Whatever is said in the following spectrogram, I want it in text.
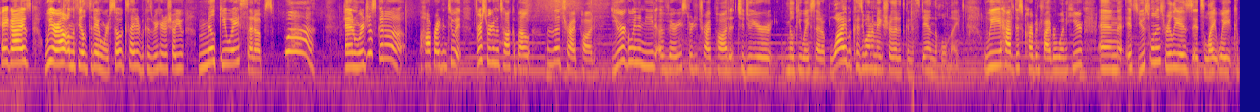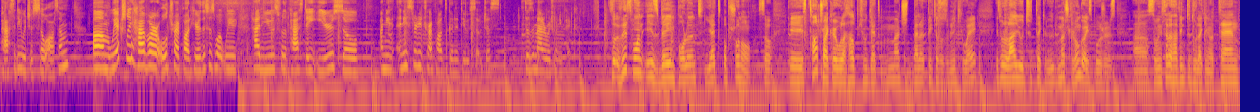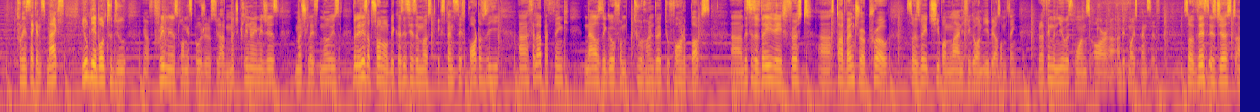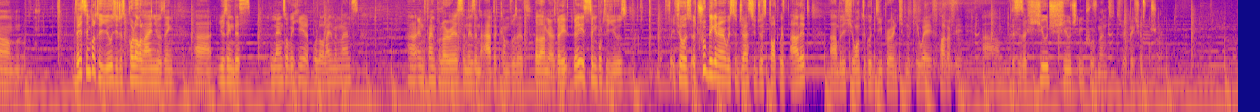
Hey guys, we are out on the field today and we're so excited because we're here to show you Milky Way setups. Wah! And we're just gonna hop right into it. First, we're gonna talk about the tripod. You're going to need a very sturdy tripod to do your Milky Way setup. Why? Because you wanna make sure that it's gonna stand the whole night. We have this carbon fiber one here and its usefulness really is its lightweight capacity, which is so awesome. Um, we actually have our old tripod here. This is what we had used for the past eight years. So, I mean, any sturdy tripod's gonna do so. Just doesn't matter which one you pick. So this one is very important yet optional. So a star tracker will help you get much better pictures of the Milky Way. It will allow you to take much longer exposures. Uh, so instead of having to do like, you know, 10, 20 seconds max, you'll be able to do, you know, three minutes long exposures. So you'll have much cleaner images, much less noise. But it is optional because this is the most expensive part of the uh, setup. I think now they go from 200 to 400 bucks. Uh, this is a very, very first uh, Pro, so it's very cheap online if you go on eBay or something. But I think the newest ones are uh, a bit more expensive. So this is just um, very simple to use. You just polar align using, uh, using this lens over here, polar alignment lens. Uh, and find Polaris, and there's an app that comes with it. But um, yeah, it's very, very simple to use. If you're a true beginner, we suggest you just start without it. Uh, but if you want to go deeper into Milky Way photography, um, this is a huge, huge improvement to your pictures for sure.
